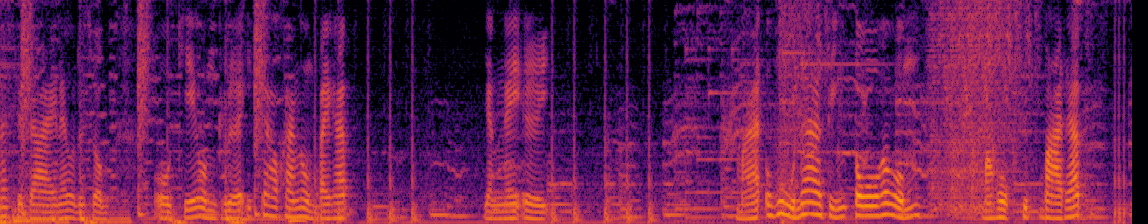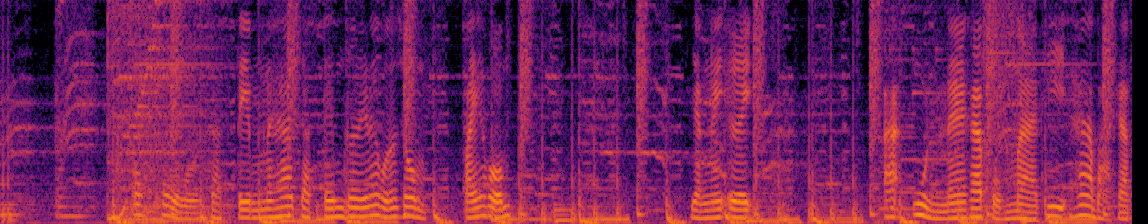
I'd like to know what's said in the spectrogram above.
น่าเสียดายนะคุณผู้ชม โอเคผมเหลืออีก 9 ครั้งครับผมไปครับยังไงเอ่ยมาโอ้โหหน้าสิงโตครับผมมา 60 บาทครับ อ้โห จัดเต็มนะฮะ จัดเต็มเลยนะคุณผู้ชม ไปครับผม ยังไงเอ่ยอะอุ่นนะครับผมมาที่ 5 บาทครับ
